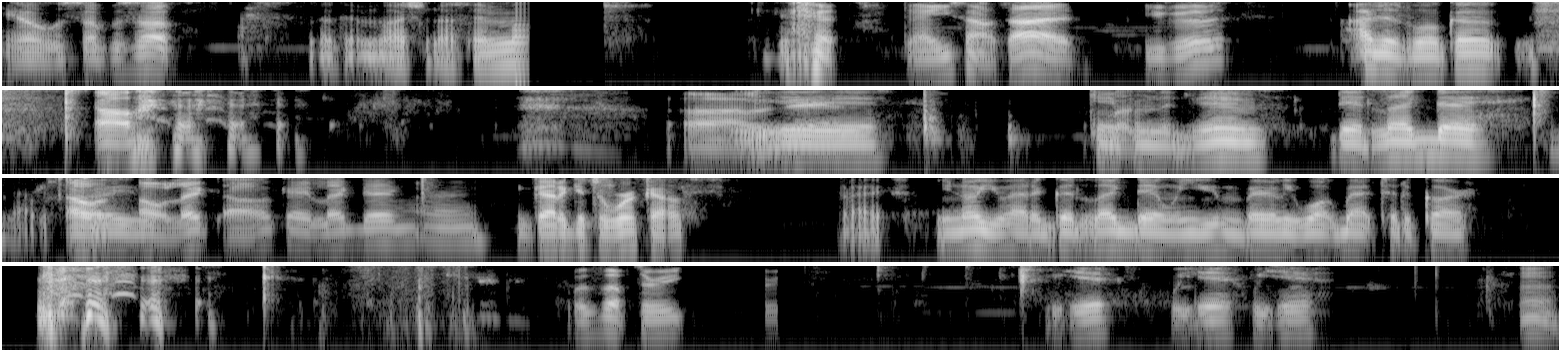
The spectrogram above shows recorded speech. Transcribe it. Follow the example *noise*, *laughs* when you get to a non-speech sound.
Yo, what's up? What's up? Nothing much, nothing much. *laughs* Damn, you sound tired. You good? I just woke up. Oh. *laughs* *laughs* oh, man. yeah. Came Look. from the gym, did leg day. That was Oh, crazy. oh, leg. Oh, okay, leg day. All right. You got to get your workout. Facts. You know you had a good leg day when you can barely walk back to the car. what's up, Tariq? We here, we here, we here.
